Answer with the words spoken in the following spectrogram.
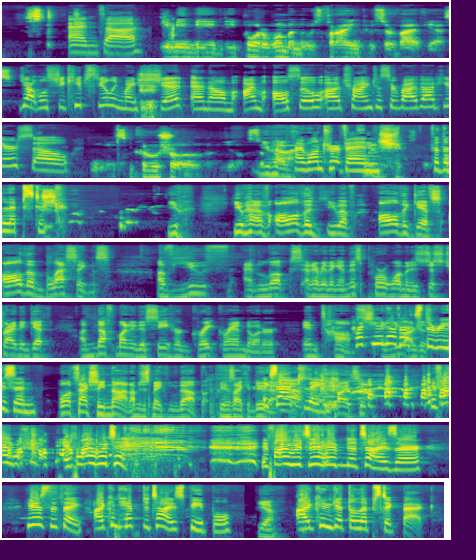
and uh You mean the the poor woman who's trying to survive? Yes. yeah well she keeps stealing my shit and um i'm also uh trying to survive out here so It's crucial. You, have- I want revenge for the lipstick. You you have all the you have all the gifts, all the blessings of youth and looks and everything and this poor woman is just trying to get enough money to see her great granddaughter in Tomsk. How do you know are that's just- the reason? Well, it's actually not. I'm just making it up because I can do that. Exactly. All right, so if I if I were to if I were to hypnotize her, here's the thing: I can hypnotize people. Yeah. I can get the lipstick back.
